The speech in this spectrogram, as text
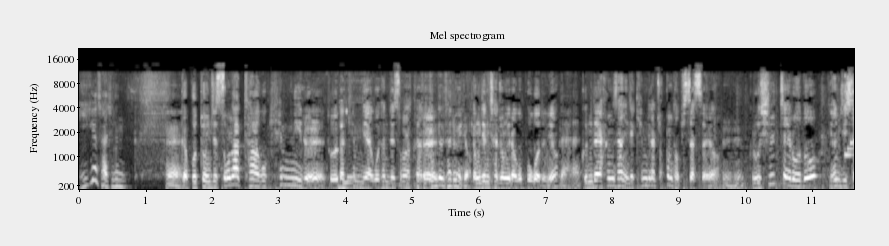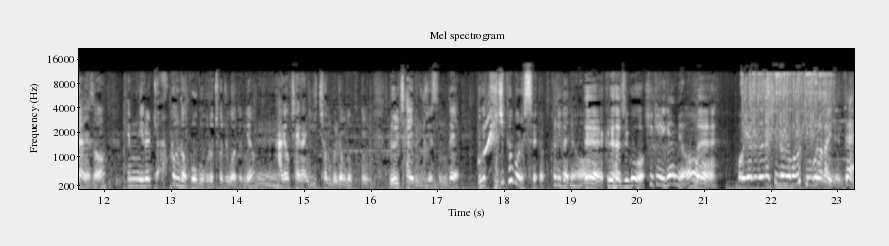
이게 사실은 예. 그러니까 보통 이제 소나타하고 캠리를 도요타 캠리하고 현대 소나타를 경쟁 차종이죠. 경쟁 차종이라고 보거든요. 네. 음. 근데 항상 이제 캠리가 조금 더 비쌌어요. 그리고 실제로도 현지 시장에서 캠리를 조금 더 고급으로 쳐주거든요. 음. 가격 차이는 한 2,000불 정도 늘 차이를 유지했었는데 이게 뒤집혀 버렸어요. 그러니까요. 네, 그래가지고 쉽게 얘기하면 네. 뭐 예를 들어서 신동엽하고 김구라가 있는데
